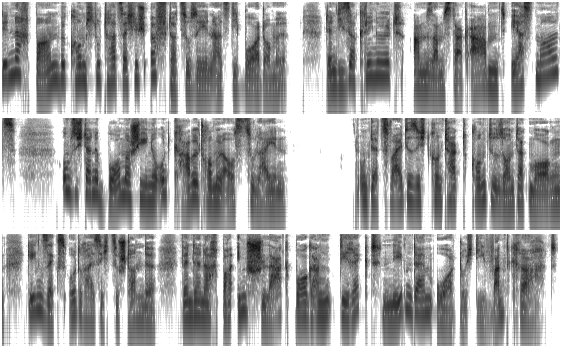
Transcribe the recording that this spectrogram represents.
Den Nachbarn bekommst du tatsächlich öfter zu sehen als die Bohrdommel, denn dieser klingelt am Samstagabend erstmals, um sich deine Bohrmaschine und Kabeltrommel auszuleihen. Und der zweite Sichtkontakt kommt Sonntagmorgen gegen 6.30 Uhr zustande, wenn der Nachbar im Schlagbohrgang direkt neben deinem Ohr durch die Wand kracht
